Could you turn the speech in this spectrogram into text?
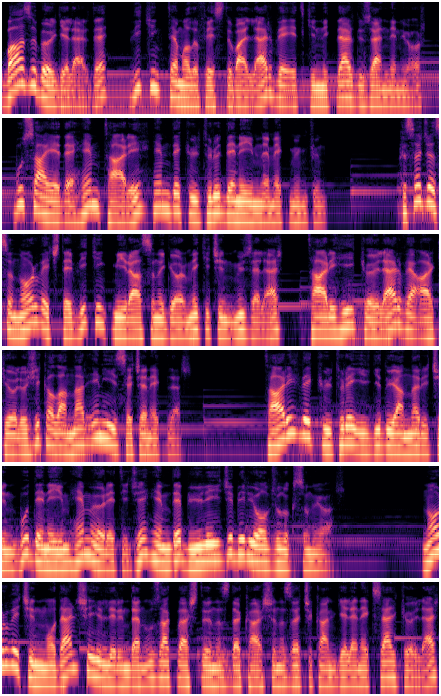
Bazı bölgelerde, Viking temalı festivaller ve etkinlikler düzenleniyor, bu sayede hem tarih hem de kültürü deneyimlemek mümkün. Kısacası Norveç'te Viking mirasını görmek için müzeler, tarihi köyler ve arkeolojik alanlar en iyi seçenekler. Tarih ve kültüre ilgi duyanlar için bu deneyim hem öğretici hem de büyüleyici bir yolculuk sunuyor. Norveç'in modern şehirlerinden uzaklaştığınızda karşınıza çıkan geleneksel köyler,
